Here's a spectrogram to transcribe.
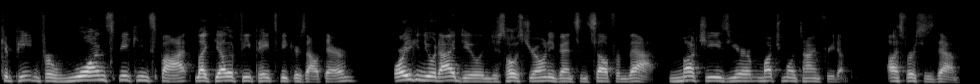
competing for one speaking spot like the other fee paid speakers out there or you can do what I do and just host your own events and sell from that. Much easier, much more time freedom. Us versus them.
